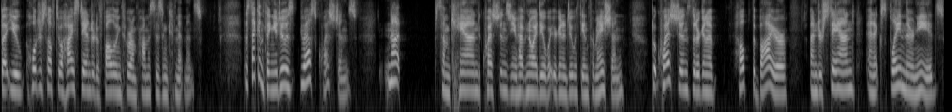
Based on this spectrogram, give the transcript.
But you hold yourself to a high standard of following through on promises and commitments. The second thing you do is you ask questions, not some canned questions and you have no idea what you're going to do with the information, but questions that are going to help the buyer understand and explain their needs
